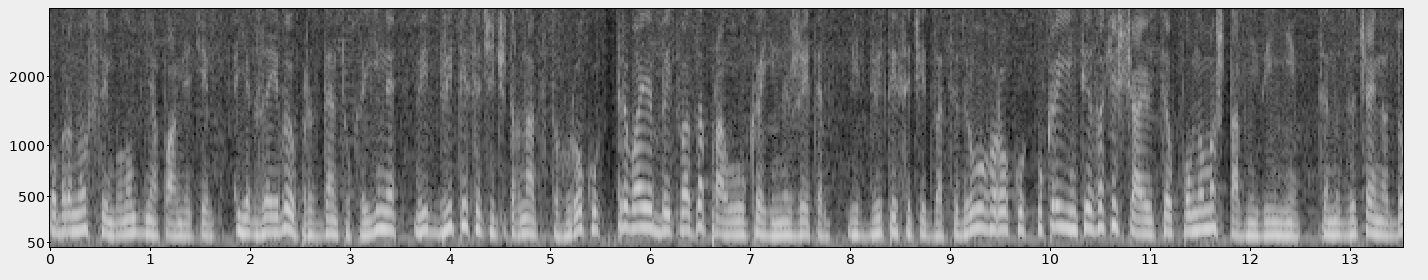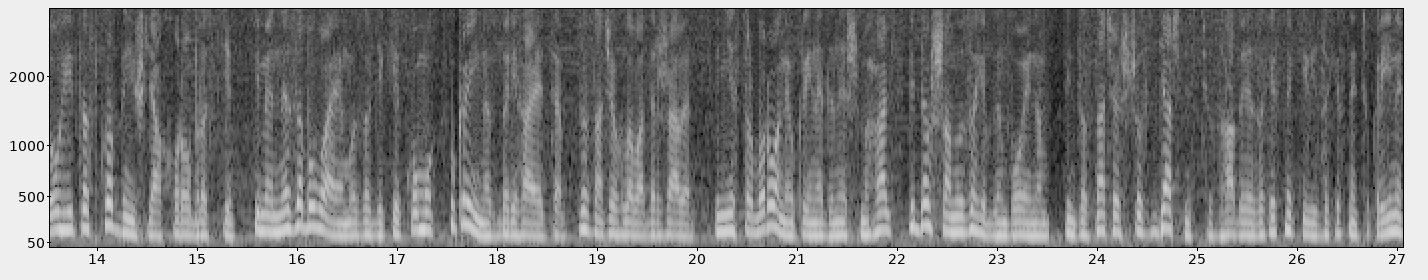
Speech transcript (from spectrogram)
обрано символом Дня пам'яті. Як заявив президент України, від 2014 року триває битва за право України жити. Від 2022 року українці захищаються в повномасштабній війні. Це надзвичайно довгий та складний шлях хоробрості. І ми не забуваємо, завдяки кому Україна зберігається, зазначив глава держави. Міністр оборони України Денис Шмигаль віддав шану загиблим воїнам. Він зазначив, що з вдячністю згадує захисників і захисниць України,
